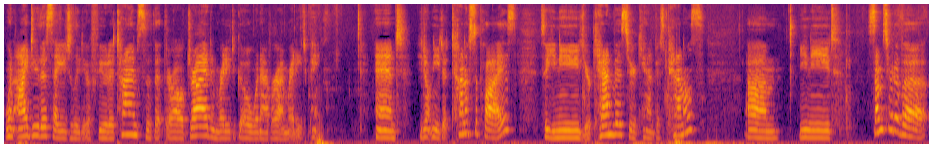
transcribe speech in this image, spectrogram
when I do this, I usually do a few at a time so that they're all dried and ready to go whenever I'm ready to paint. And you don't need a ton of supplies. So you need your canvas or your canvas panels. Um, you need some sort of a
